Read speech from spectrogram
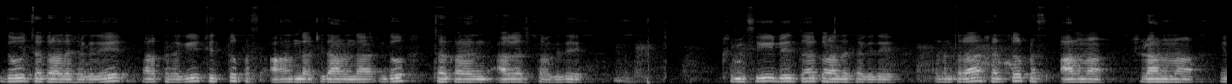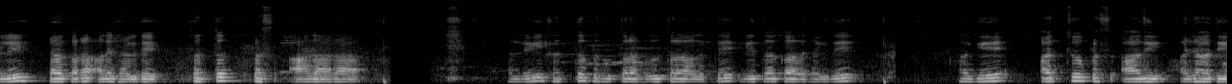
ಇದು ಚಕರ ಆದೇಶವಾಗಿದೆ. ನಾಲ್ಕನೇದಾಗಿ ಚಿತ್ತು ಪ್ಲಸ್ ಆನಂದ, ಚಿದಾನಂದ. ಇದು ಚಕಾರ ಆದೇಶವಾಗಿದೆ. ಕ್ಷಮಿಸಿ, ಇಲ್ಲಿ ದಕರ ಆದೇಶ ಆಗಿದೆ ನಂತರ ಷಟ್ ಪ್ಲಸ್ ಆನನ, ಷಡಾನನ. ಇಲ್ಲಿ ಡಕರ ಆದೇಶ ಆಗಿದೆ ಸತ್ ಪ್ಲಸ್ ಆಧಾರ. ಅಲ್ಲಿ ಸತ್ ಪ್ಲಸ್ ಉತ್ತರ, ಸದುತ್ತರ ಆಗುತ್ತೆ, ಇಲ್ಲಿ ಆದೇಶ ಆಗಿದೆ ಹಾಗೆ ಅಚ್ಚು ಪ್ಲಸ್ ಆದಿ, ಅಜಾತಿ,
